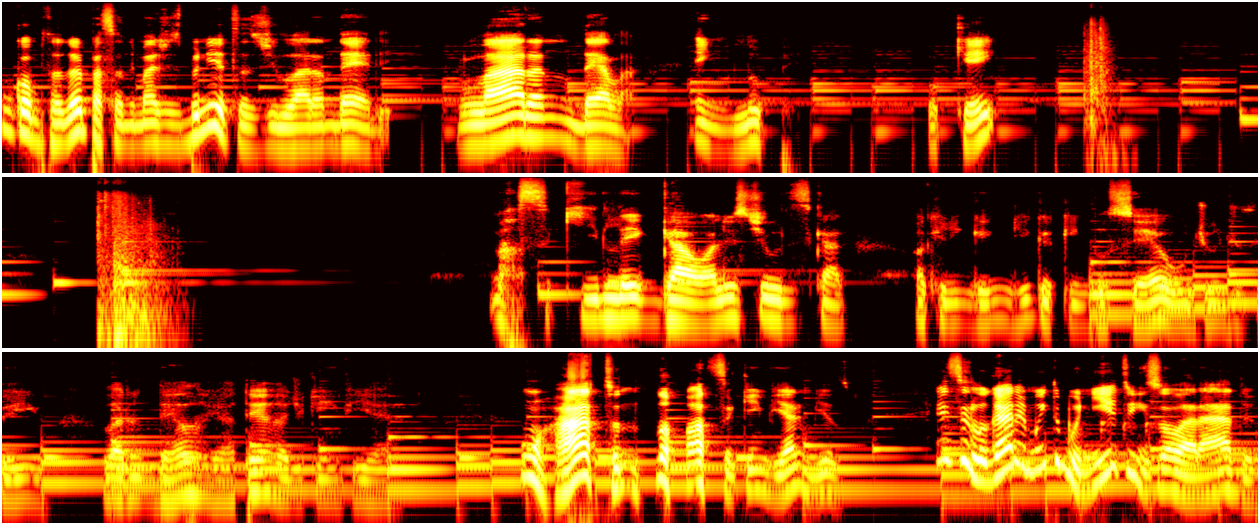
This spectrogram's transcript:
Um computador passando imagens bonitas de Larandelle. Larandela em loop. Ok. Nossa, que legal. Olha o estilo desse cara. Aqui ninguém diga quem você é ou de onde veio. Larandela é a terra de quem vier. Um rato? Nossa, quem vier mesmo. Esse lugar é muito bonito e ensolarado.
